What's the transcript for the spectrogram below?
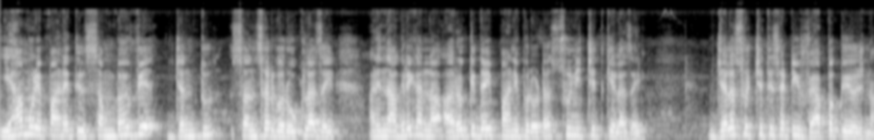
ह्यामुळे पाण्यातील संभाव्य जंतू संसर्ग रोखला जाईल आणि नागरिकांना आरोग्यदायी पाणी पुरवठा सुनिश्चित केला जाईल. जलस्वच्छतेसाठी व्यापक योजना.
